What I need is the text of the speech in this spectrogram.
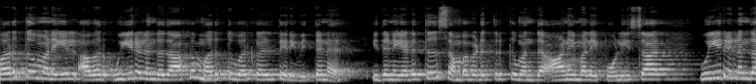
மருத்துவமனையில் அவர் உயிரிழந்ததாக மருத்துவர்கள் தெரிவித்தனர். இதனையடுத்து சம்பவ இடத்திற்கு வந்த ஆனைமலை போலீசார் உயிரிழந்த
